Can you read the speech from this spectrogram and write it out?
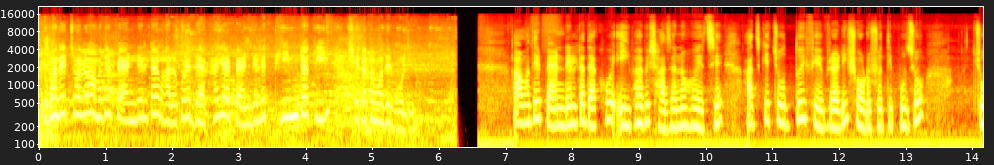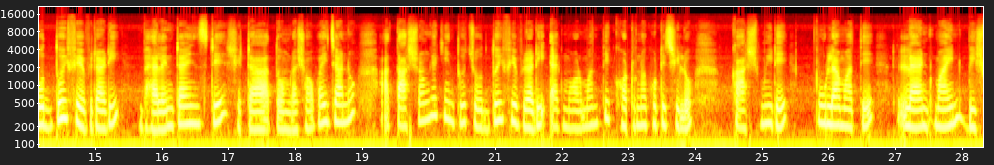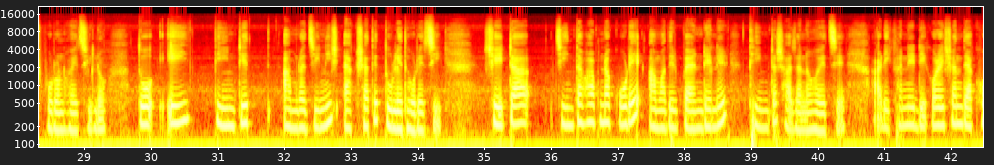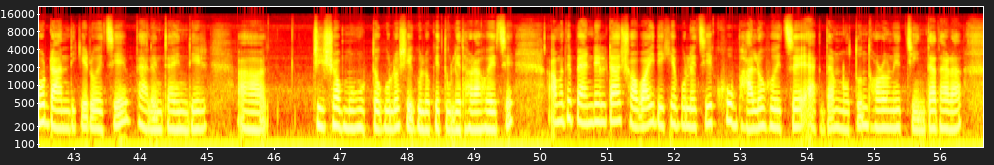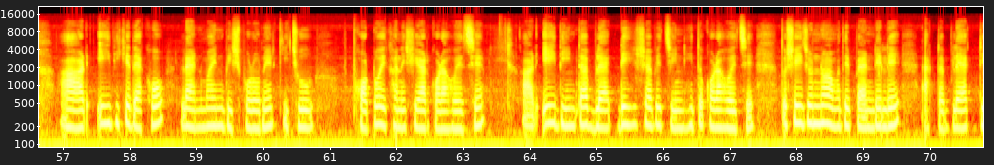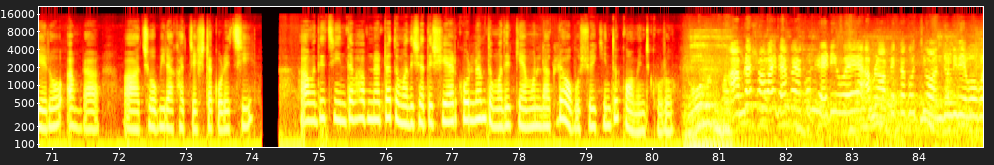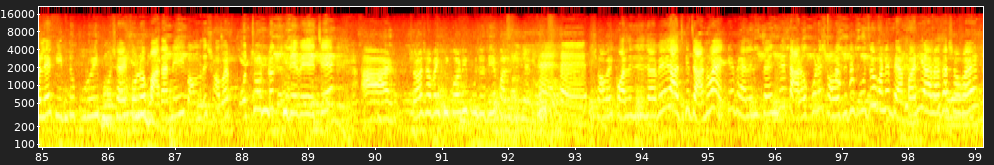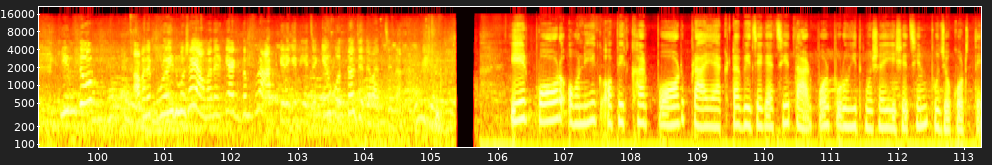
তোমাদের চলো আমাদের প্যান্ডেলটা ভালো করে দেখাই, আর প্যান্ডেলের থিমটা কি সেটা তোমাদের বলি। আমাদের প্যান্ডেলটা দেখো এইভাবে সাজানো হয়েছে। আজকে চোদ্দোই ফেব্রুয়ারি সরস্বতী পুজো। চোদ্দোই ফেব্রুয়ারি ভ্যালেন্টাইন্স ডে, সেটা তোমরা সবাই জানো। আর তার সঙ্গে কিন্তু চোদ্দোই ফেব্রুয়ারি এক মর্মান্তিক ঘটনা ঘটেছিল। কাশ্মীরে পুলামাতে ল্যান্ডমাইন বিস্ফোরণ হয়েছিল। তো এই তিনটে আমরা জিনিস একসাথে তুলে ধরেছি। সেটা চিন্তা ভাবনা করে আমাদের প্যান্ডেলের থিমটা সাজানো হয়েছে। আর এখানে ডেকোরেশন দেখো, ডান দিকে রয়েছে ভ্যালেন্টাইন ডের যেসব মুহূর্তগুলো সেগুলোকে তুলে ধরা হয়েছে। আমাদের প্যান্ডেলটা সবাই দেখে বলেছে খুব ভালো হয়েছে, একদম নতুন ধরনের চিন্তাধারা। আর এই দিকে দেখো ল্যান্ডমাইন বিস্ফোরণের কিছু ফটো এখানে শেয়ার করা হয়েছে। আর এই দিনটা ব্ল্যাক ডে হিসাবে চিহ্নিত করা হয়েছে। তো সেই জন্য আমাদের প্যান্ডেলে একটা ব্ল্যাক ডেরও আমরা ছবি রাখার চেষ্টা করেছি। আমাদের চিন্তা ভাবনাটা তোমাদের সাথে শেয়ার করলাম। তোমাদের কেমন লাগল অবশ্যই কিন্তু কমেন্ট করো। আমরা সবাই দেখো এখন রেডি হয়ে আমরা অপেক্ষা করছি অঞ্জলি দেবো বলে কিন্তু পুরোহিত মশাইয়ের কোনো বাধা নেই। আমাদের সবার প্রচণ্ড খিদে পেয়েছে। আর তোরা সবাই কি করবি? পুজো দিয়ে কলেজে যাবি? হ্যাঁ হ্যাঁ। সবাই কলেজে যাবে। আজকে জানো একে ভ্যালেন্টাইন ডে তার উপরে সরস্বতী পুজো মানে ব্যাপারই আলাদা সবাই। কিন্তু আমাদের পুরোহিত মশাই আমাদেরকে একদম পুরো আটকে রেখে দিয়েছে। কেউ কোথাও যেতে পারছে না। এরপর অনেক অপেক্ষার পর প্রায় একটা বেজে গেছে, তারপর পুরোহিত মশাই এসেছেন পুজো করতে।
